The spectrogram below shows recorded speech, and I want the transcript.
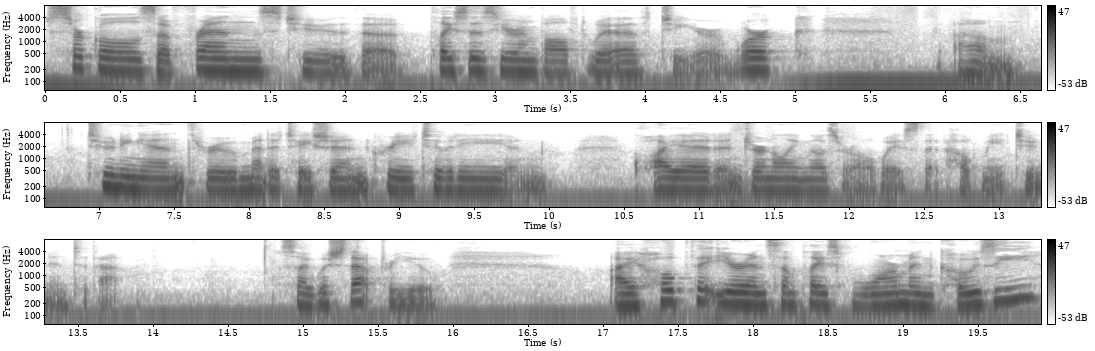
circles of friends, to the places you're involved with, to your work, um, tuning in through meditation, creativity, and quiet and journaling. Those are all ways that help me tune into that. So I wish that for you. I hope that you're in someplace warm and cozy.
